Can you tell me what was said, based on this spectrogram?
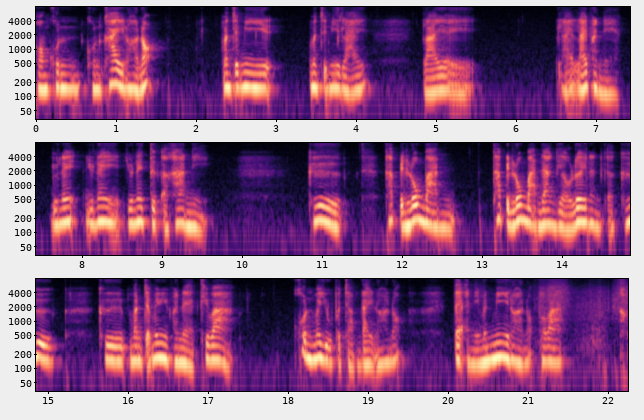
ของคนคนไข้เนาะเนาะ มันจะมีมันจะมีหลายหลายไอ้หลายหลายแผนกอยู่ในอยู่ในอยู่ในตึกอาคารนี้คือถ้าเป็นโรงพยาบาลถ้าเป็นโรงพยาบาลอย่างเดียวเลยนั่นก็คือ คือมันจะไม่มีแผนกที่ว่า คนมาอยู่ประจำได้เนาะเนาะแต่อันนี้มันมีเนาะเนาะเพราะว่าเขา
